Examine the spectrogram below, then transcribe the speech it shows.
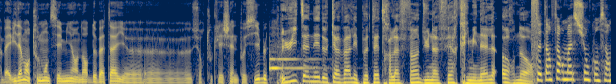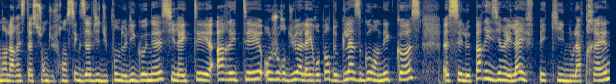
Ah bah évidemment, tout le monde s'est mis en ordre de bataille euh, sur toutes les chaînes possibles. Huit années de cavale et peut-être la fin d'une affaire criminelle hors norme. Cette information concernant l'arrestation du Français Xavier Dupont de Ligonnès, il a été arrêté aujourd'hui à l'aéroport de Glasgow en Écosse. C'est le Parisien et l'AFP qui nous l'apprennent.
